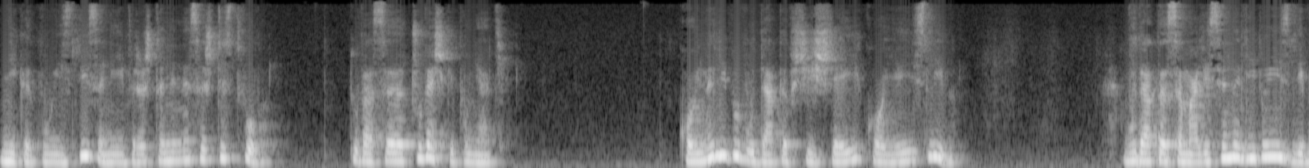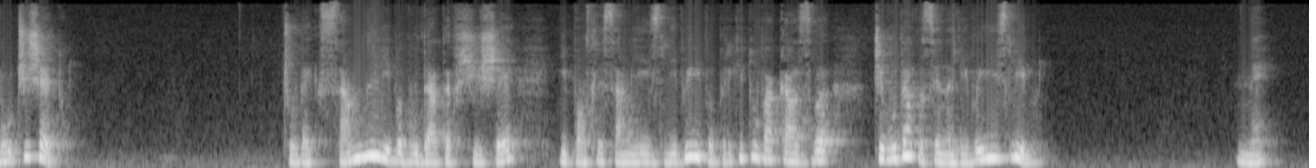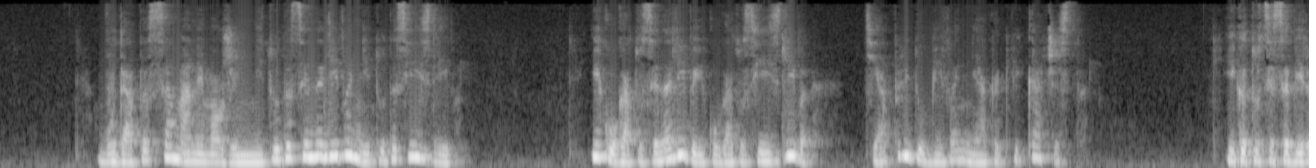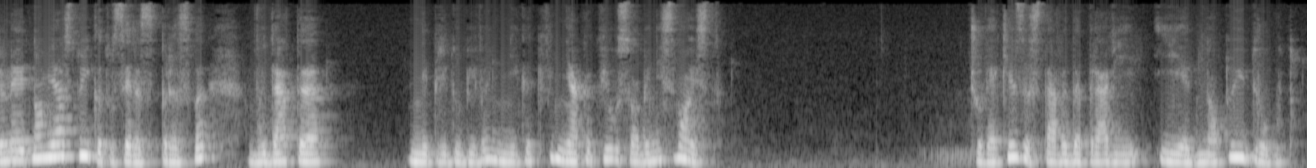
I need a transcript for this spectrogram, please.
Никакво излизане и връщане не съществува. Това са човешки понятия. Кой налива водата в шише и кой я излива? Водата сама ли се налива и излива от шишето? Човек сам налива водата в шише и после сам я излива и въпреки това казва, че водата се налива и излива. Не. Водата сама не може нито да се налива, нито да се излива. И когато се налива и когато се излива, тя придобива някакви качества. И като се събира на едно място и като се разпръсва, водата не придобива никакви, някакви особени свойства. Човек е застава да прави и едното и другото.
